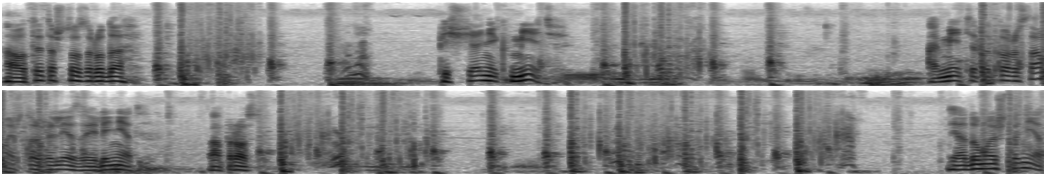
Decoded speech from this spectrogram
А вот это что за руда? Песчаник медь. А медь это то же самое, что железо или нет? Вопрос. Я думаю, что нет.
